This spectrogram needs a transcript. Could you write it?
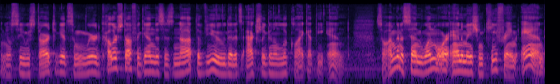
and you'll see we start to get some weird color stuff. Again, this is not the view that it's actually going to look like at the end. So I'm going to send one more animation keyframe and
